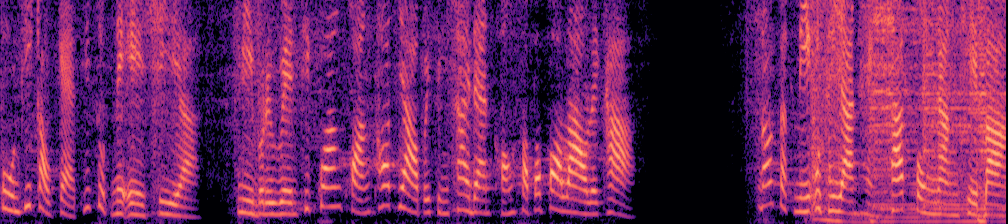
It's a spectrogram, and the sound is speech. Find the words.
ปูนที่เก่าแก่ที่สุดในเอเชีย มีบริเวณที่กว้างขวางทอดยาวไปถึงชายแดนของสปปลาวเลยค่ะ นอกจากนี้อุทยานแห่งชาติปงนังเคบัง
